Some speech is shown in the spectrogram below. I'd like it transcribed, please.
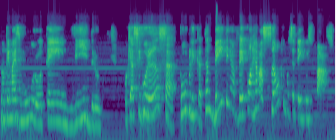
não tem mais muro, ou tem vidro, porque a segurança pública também tem a ver com a relação que você tem com o espaço.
